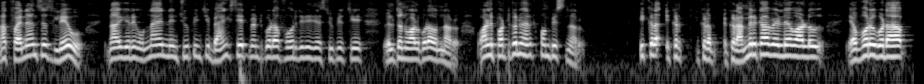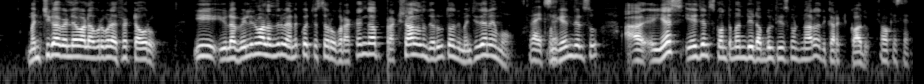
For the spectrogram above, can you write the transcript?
నాకు ఫైనాన్సెస్ లేవు. నా దగ్గర ఉన్నాయని నేను చూపించి బ్యాంక్ స్టేట్మెంట్ కూడా ఫోర్జరీ చేసి చూపించి వెళ్తున్న వాళ్ళు కూడా ఉన్నారు. వాళ్ళని పట్టుకొని వెనక్కి పంపిస్తున్నారు. ఇక్కడ ఇక్కడ ఇక్కడ ఇక్కడ అమెరికా వెళ్ళే వాళ్ళు ఎవరు కూడా మంచిగా వెళ్ళే వాళ్ళు ఎవరు కూడా ఎఫెక్ట్ అవ్వరు. ఈ ఇలా వెళ్ళిన వాళ్ళందరూ వెనక్కి వచ్చేస్తారు. ఒక రకంగా ప్రక్షాళన జరుగుతుంది. మంచిదేనేమో. మనకేం తెలుసు? ఎస్ ఏజెంట్స్ కొంతమంది డబ్బులు తీసుకుంటున్నారు. అది కరెక్ట్ కాదు. ఓకే సార్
